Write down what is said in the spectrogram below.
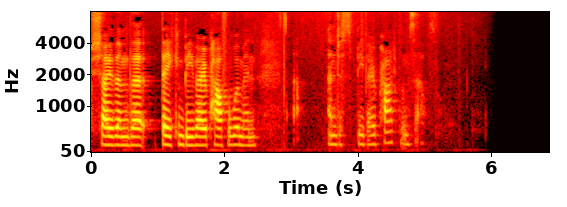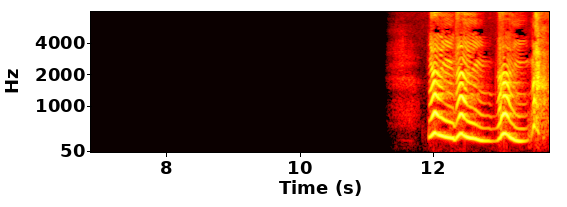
show them that they can be very powerful women and just be very proud of themselves. Vroom, vroom, vroom.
